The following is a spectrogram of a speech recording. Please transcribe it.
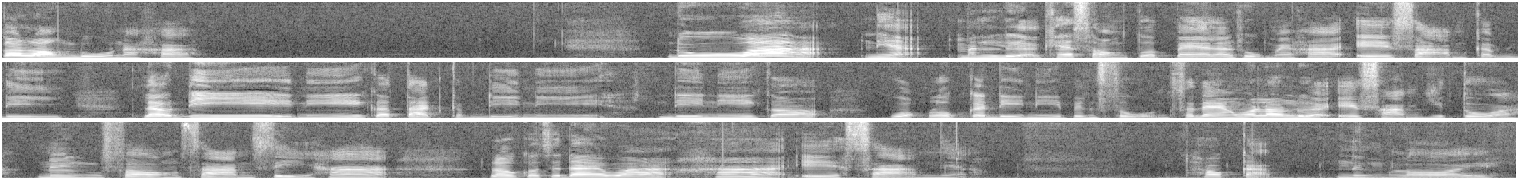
ก็ลองดูนะคะ ดูว่าเนี่ยมันเหลือแค่ 2 ตัวแปรแล้วถูกไหมคะ a 3 กับ d แล้ว d นี้ก็ตัดกับ d นี้ d นี้ก็บวกลบกับ d นี้เป็น 0 แสดงว่าเราเหลือ a 3 กี่ตัว 1 2 3 4 5 เราก็จะได้ว่า 5 a 3 เนี่ย เท่ากับ 100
